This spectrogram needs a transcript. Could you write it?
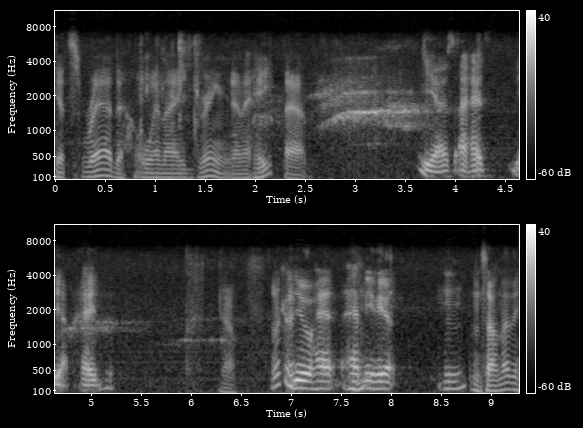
gets red when I drink and I hate that. Yes, I had. Yeah, I had. Okay. You have have you heard? Hmm? Sao nói đi.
